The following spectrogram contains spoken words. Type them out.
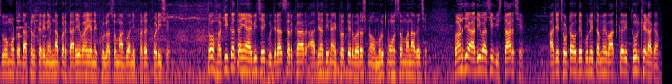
સુઓ મોટો દાખલ કરીને એમના પર કાર્યવાહી અને ખુલાસો માગવાની ફરજ પડી છે તો હકીકત અહીંયા આવી છે, ગુજરાત સરકાર આઝાદીના અઠ્યોતેર વર્ષનો અમૃત મહોત્સવ મનાવે છે. પણ જે આદિવાસી વિસ્તાર છે, આજે છોટાઉદેપુરની તમે વાત કરી તુરખેડા ગામ.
